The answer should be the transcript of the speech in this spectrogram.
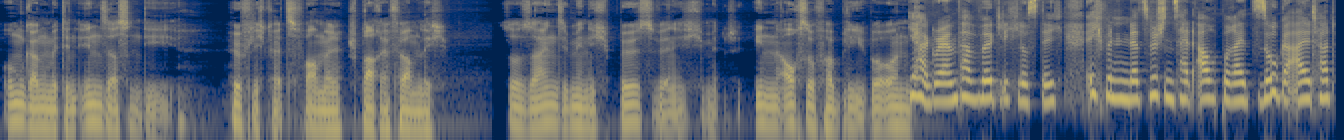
Umgang mit den Insassen die Höflichkeitsformel, sprach er förmlich. So seien Sie mir nicht bös, wenn ich mit Ihnen auch so verbliebe und. Ja, Grandpa, wirklich lustig. Ich bin in der Zwischenzeit auch bereits so gealtert,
